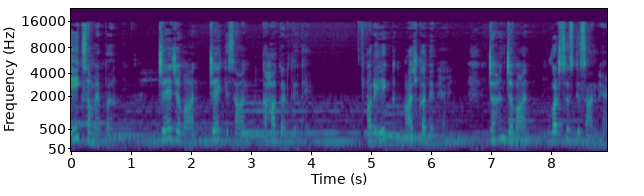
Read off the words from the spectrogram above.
एक समय पर जय जवान, जय किसान कहा करते थे। और एक आज का दिन है, जहाँ जवान वर्सेस किसान है।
